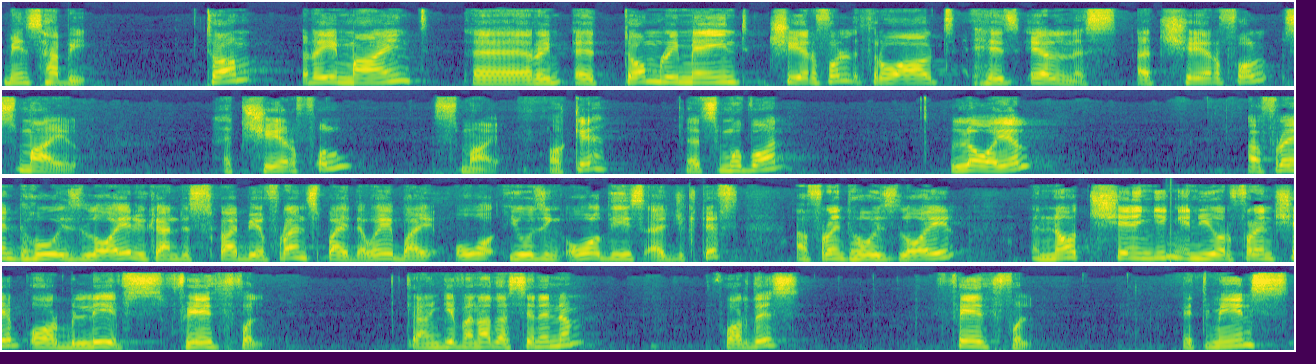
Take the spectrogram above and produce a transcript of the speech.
means happy. Tom remind, uh, re- uh, Tom remained cheerful throughout his illness. A cheerful smile. A cheerful smile. Okay, let's move on. Loyal. A friend who is loyal. You can describe your friends, by the way, by all, using all these adjectives. A friend who is loyal, not changing in your friendship or beliefs, faithful. Can I give another synonym for this? Faithful. It means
